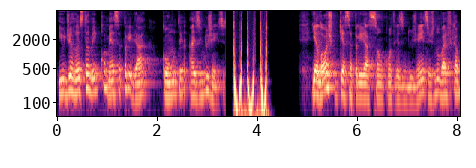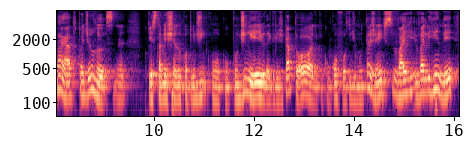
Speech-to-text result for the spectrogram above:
e o John Hus também começa a pregar contra as indulgências. E é lógico que essa pregação contra as indulgências não vai ficar barato para John Hus, né? porque está mexendo com, com, com dinheiro da Igreja Católica, com o conforto de muita gente, isso vai, vai lhe render,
